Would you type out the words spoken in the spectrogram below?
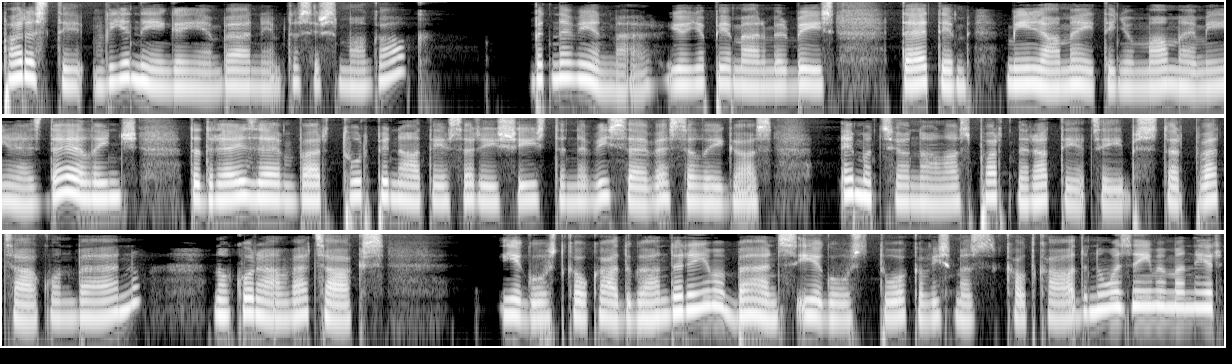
Parasti vienīgajiem bērniem tas ir smagāk, bet nevienmēr. Jo, ja, piemēram, ir bijis tētim mīļā meitiņa un mammai mīļais dēliņš, tad reizēm var turpināties arī šīs nevisai veselīgās emocionālās partnerattiecības starp vecāku un bērnu, no kurām vecāks ir iegūst kaut kādu gandarījumu, bērns iegūst to, ka vismaz kaut kāda nozīme man ir,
